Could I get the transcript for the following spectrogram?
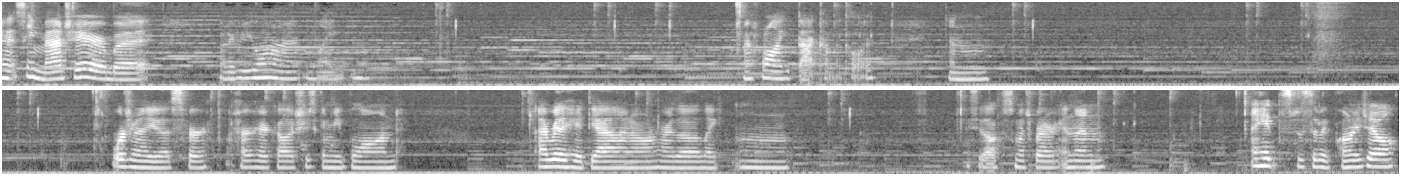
I didn't say match hair, but whatever you want. Like, I just want like that kind of color. And we're gonna do this for her hair color. She's gonna be blonde. I really hate the eyeliner on her though. Like, mm, I see that looks much better. And then I hate the specific ponytail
